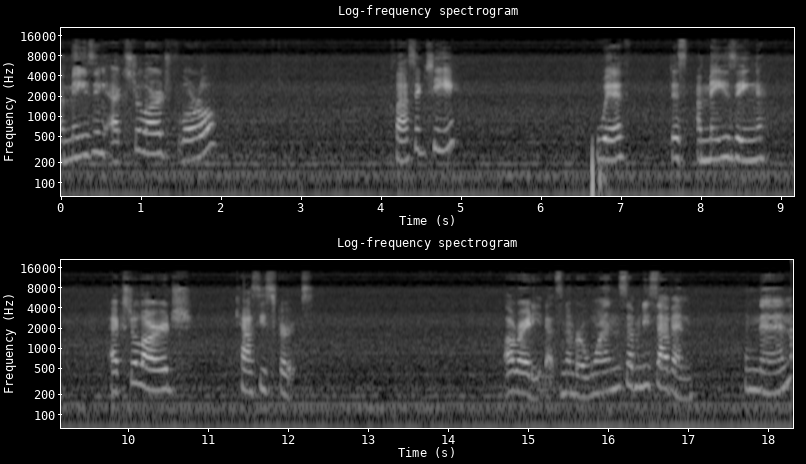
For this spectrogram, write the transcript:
amazing extra large floral classic tee with this amazing extra large Cassie skirt. Alrighty, that's number 177. And then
